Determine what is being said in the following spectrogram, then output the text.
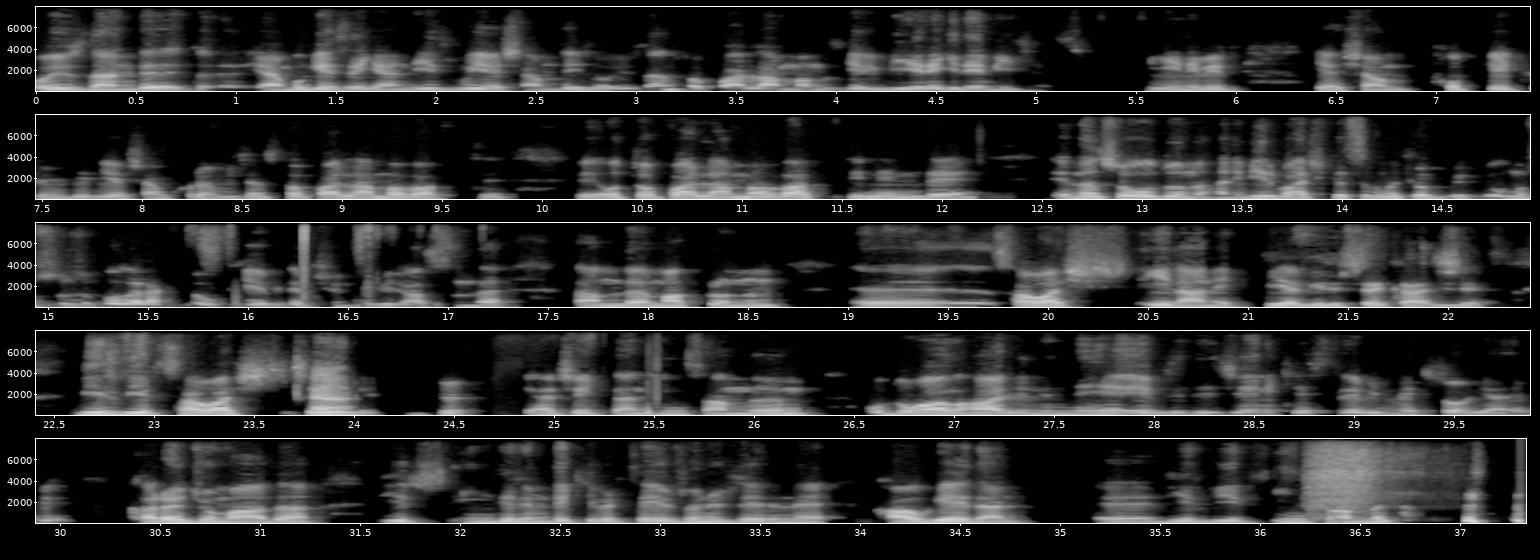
O yüzden de yani bu gezegendeyiz, bu yaşamdayız. O yüzden toparlanmamız gerekiyor. Bir yere gidemeyeceğiz. Yeni bir yaşam, topyekun bir yaşam kuramayacağız. Toparlanma vakti. Ve o toparlanma vaktinin de e, nasıl olduğunu, hani bir başkası bunu çok büyük bir umutsuzluk olarak da okuyabilir. Çünkü bir aslında tam da Macron'un e, savaş ilan etti ya virüse karşı. Bir bir savaş şeyi evet. de çünkü gerçekten insanlığın o doğal halinin neye evrileceğini kestirebilmek zor. Yani bir kara cumada bir indirimdeki bir televizyon üzerine kavga eden e, bir bir insanlık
